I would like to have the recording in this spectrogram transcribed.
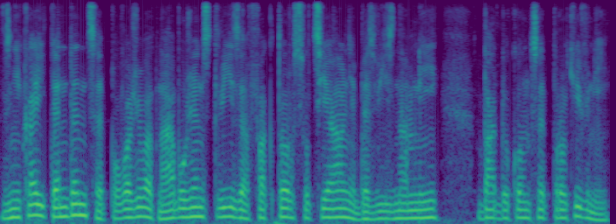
vznikají tendence považovat náboženství za faktor sociálně bezvýznamný, ba dokonce protivný,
